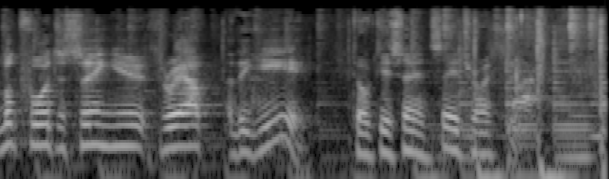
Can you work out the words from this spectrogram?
look forward to seeing you throughout the year. Talk to you soon. See you, Troy.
